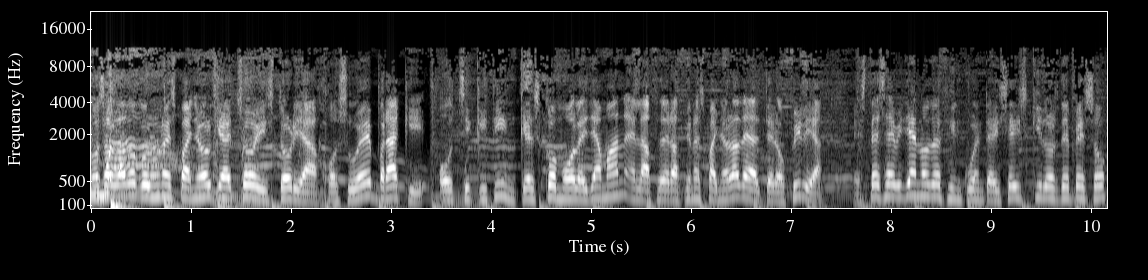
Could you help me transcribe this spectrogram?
Hemos hablado con un español que ha hecho historia, Josué Braqui, o Chiquitín, que es como le llaman en la Federación Española de Alterofilia. Este sevillano de 56 kilos de peso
